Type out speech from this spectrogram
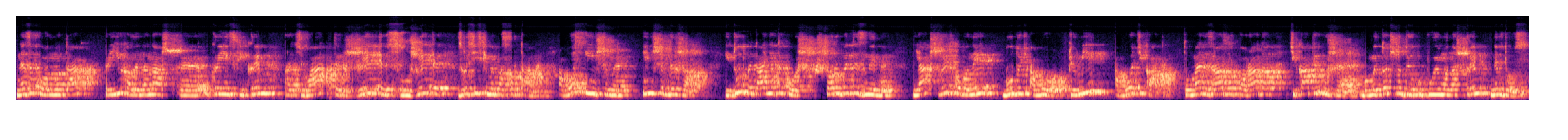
незаконно, так приїхали на наш е, український Крим працювати, жити, служити з російськими паспортами або з іншими інших держав. І тут питання також: що робити з ними? Як швидко вони будуть або в тюрмі, або тікати? То в мене зразу порада тікати уже, бо ми точно деокупуємо наш Крим невдовзі.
